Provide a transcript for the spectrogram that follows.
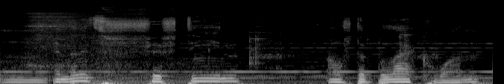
Mm, and then it's 15 of the black one.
